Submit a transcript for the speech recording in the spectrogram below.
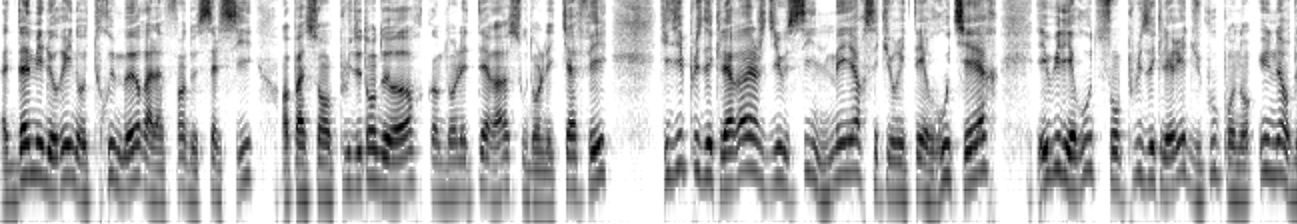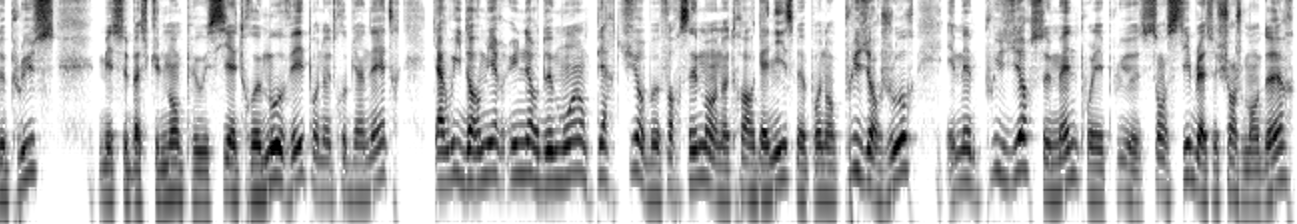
d'améliorer notre humeur à la fin de celle-ci en passant plus de temps dehors comme dans les terrasses ou dans les cafés. Qui dit plus d'éclairage dit aussi une meilleure sécurité routière. Et oui, les routes sont plus éclairées du coup pendant une heure de plus. Mais ce basculement peut aussi être mauvais pour notre bien-être, car oui, dormir une heure de moins perturbe forcément notre organisme pendant plusieurs jours et même plusieurs semaines pour les plus sensibles à ce changement d'heure.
